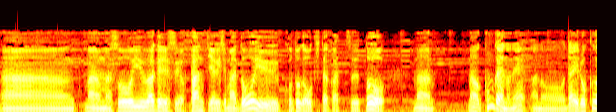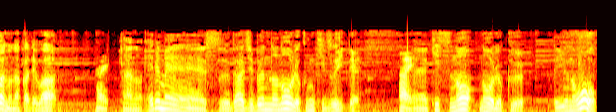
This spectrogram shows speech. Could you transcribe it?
あーまあまあ、そういうわけですよ。パンティあげちゃう。まあ、どういうことが起きたかっつうと、まあ、まあ、今回のね、あの、第6話の中では、はい。あの、エルメスが自分の能力に気づいて、はい。えーキスの能力っていうのを、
